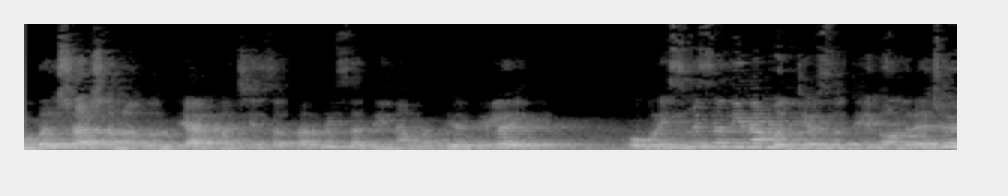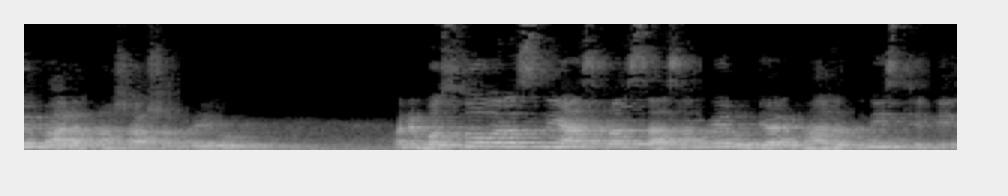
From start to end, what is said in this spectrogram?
મુઘલ શાસન હતું, ત્યાર પછી સત્તરમી સદીના મધ્યથી લઈ ઓગણીસમી સદીના મધ્ય સુધી અંગ્રેજોએ ભારતમાં શાસન કર્યું. અને બસો વર્ષની આસપાસ શાસન કર્યું ત્યારે ભારતની સ્થિતિ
